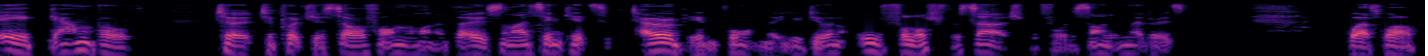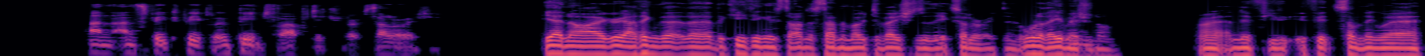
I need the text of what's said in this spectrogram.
big gamble to, to put yourself on one of those. And I think it's terribly important that you do an awful lot of research before deciding whether it's worthwhile and, and speak to people who've been to that particular accelerator. Yeah, no, I agree. I think that the, the key thing is to understand the motivations of the accelerator. What are they measured on? Right. And if you, if it's something where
